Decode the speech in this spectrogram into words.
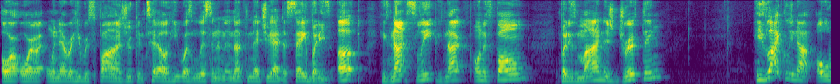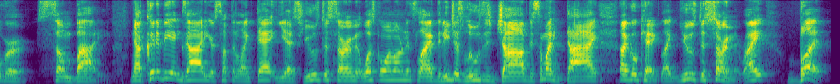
Or, or whenever he responds, you can tell he wasn't listening to nothing that you had to say, but he's up, he's not asleep, he's not on his phone, but his mind is drifting. He's likely not over somebody. Now, could it be anxiety or something like that? Yes, use discernment. What's going on in his life? Did he just lose his job? Did somebody die? Like, okay, like use discernment, right? But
